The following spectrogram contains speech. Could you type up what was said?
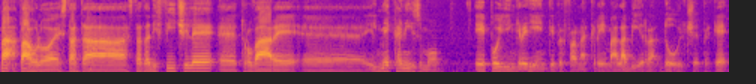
Ma Paolo, è stata, stata difficile eh, trovare eh, il meccanismo e poi gli ingredienti per fare una crema alla birra dolce, perché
